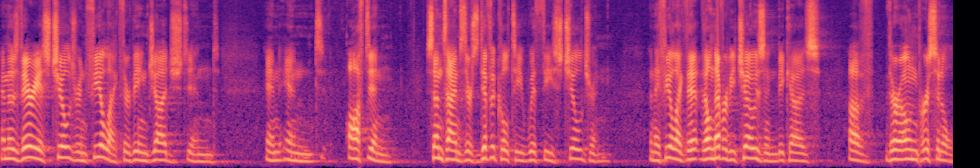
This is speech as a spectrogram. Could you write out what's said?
And those various children feel like they're being judged and, and, and often Sometimes there's difficulty with these children, and they feel like they'll never be chosen because of their own personal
